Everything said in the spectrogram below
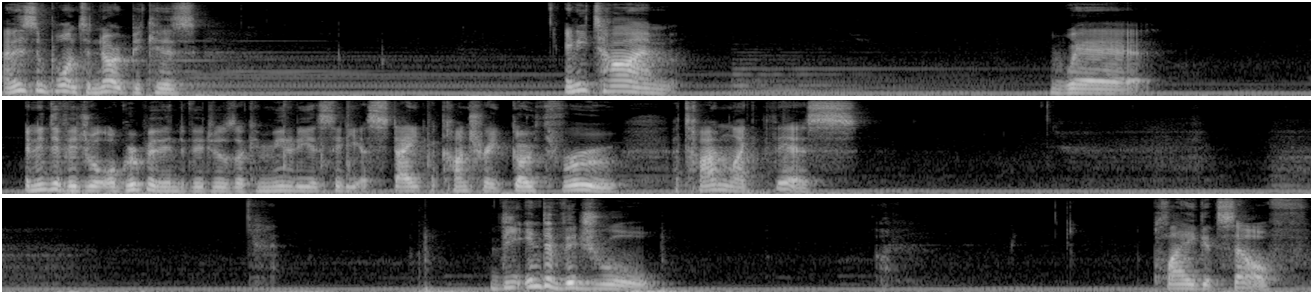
And this is important to note because anytime where an individual or group of individuals, a community, a city, a state, a country go through a time like this, the individual plague itself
